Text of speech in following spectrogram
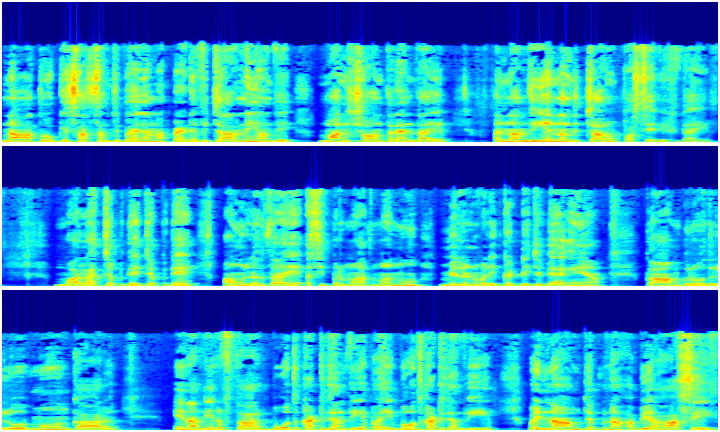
ਨਹਾ ਧੋ ਕੇ satsang 'ਚ ਬਹਿ ਜਾਣਾ, ਭੈੜੇ ਵਿਚਾਰ ਨਹੀਂ ਆਉਂਦੇ, ਮਨ ਸ਼ਾਂਤ ਰਹਿੰਦਾ ਏ, ਆਨੰਦ ਹੀ ਆਨੰਦ ਚਾਰੋਂ ਪਾਸੇ ਵਿਖਦਾ ਏ। ਮਾਲਾ ਜਪਦੇ ਜਪਦੇ ਆਉਣ ਲੱਗਦਾ ਏ, ਅਸੀਂ ਪਰਮਾਤਮਾ ਨੂੰ ਮਿਲਣ ਵਾਲੀ ਗੱਡੀ 'ਚ ਬਹਿ ਗਏ ਆ। ਕਾਮ ਕ੍ਰੋਧ, ਲੋਭ, ਮੋਹ, ਹੰਕਾਰ, ਇਹਨਾਂ ਦੀ ਰਫ਼ਤਾਰ ਬਹੁਤ ਘਟ ਜਾਂਦੀ ਹੈ ਭਾਈ, ਬਹੁਤ ਘਟ ਜਾਂਦੀ ਹੈ ਭਾਈ ਨਾਮ ਜਪਣਾ ਅਭਿਆਸ ਏ।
